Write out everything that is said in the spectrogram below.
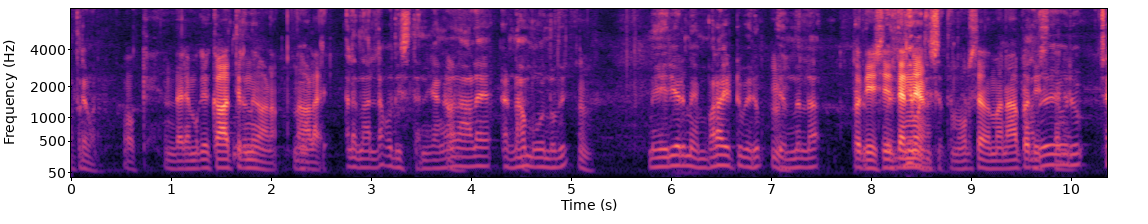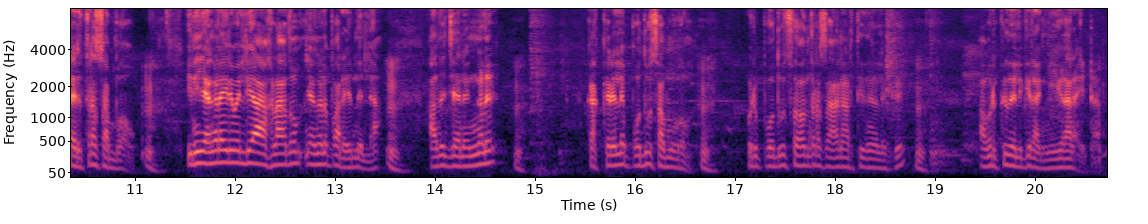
അത്രയും പറഞ്ഞു ഓക്കെ. എന്തായാലും നമുക്ക് കാത്തിരുന്ന് കാണാം നാളെ. അല്ല നല്ല പ്രതീക്ഷ തന്നെ. ഞങ്ങൾ നാളെ എണ്ണാൻ പോകുന്നത് മേരി ഒരു മെമ്പറായിട്ട് വരും എന്നുള്ള പ്രതീക്ഷയിൽ തന്നെയാണ്. പ്രതീക്ഷ. തന്നെ. നൂറ് ശതമാനം ആ പ്രതീക്ഷ തന്നെ ഒരു ചരിത്ര സംഭവം. ഇനി ഞങ്ങളതിൽ വലിയ ആഹ്ലാദം ഞങ്ങൾ പറയുന്നില്ല. അത് ജനങ്ങൾ കക്കരയിലെ പൊതുസമൂഹം ഒരു പൊതു സ്വതന്ത്ര സ്ഥാനാർത്ഥി നിലയ്ക്ക് അവർക്ക് നൽകിയൊരു അംഗീകാരമായിട്ടാണ്.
